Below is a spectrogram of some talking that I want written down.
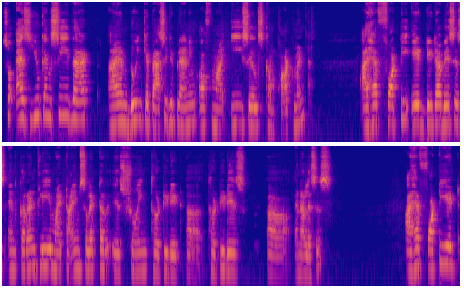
So as you can see that I am doing capacity planning of my e-sales compartment I have 48 databases and currently my time selector is showing 30, day, uh, 30 days uh, analysis. I have 48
